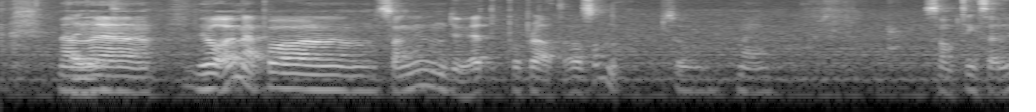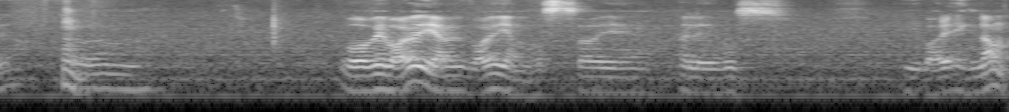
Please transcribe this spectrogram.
men er eh, vi var jo med på sangen en duett på plata og sånn, da. Så med Something Sally. Så, og vi var jo hjemme, var jo hjemme hos i, Eller hos Vi var i England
